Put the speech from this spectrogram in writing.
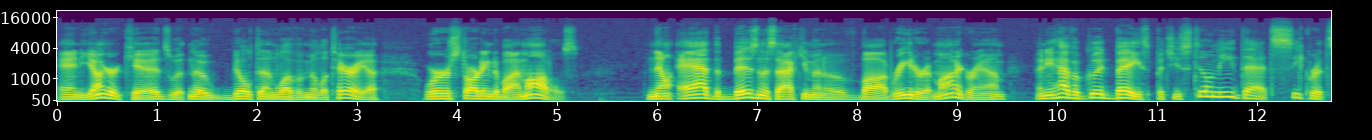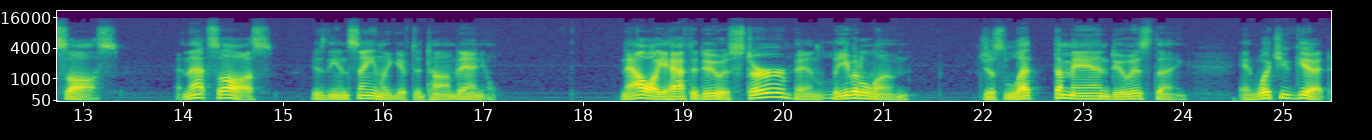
and younger kids with no built in love of militaria were starting to buy models. Now add the business acumen of Bob Reeder at Monogram, and you have a good base, but you still need that secret sauce. And that sauce is the insanely gifted Tom Daniel. Now all you have to do is stir and leave it alone. Just let the man do his thing, and what you get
